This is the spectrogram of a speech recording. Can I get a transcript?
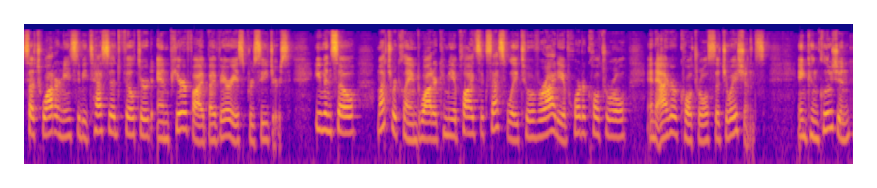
Such water needs to be tested, filtered, and purified by various procedures. Even so, much reclaimed water can be applied successfully to a variety of horticultural and agricultural situations. In conclusion,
